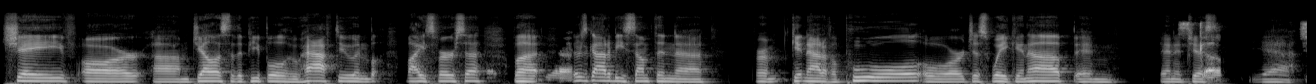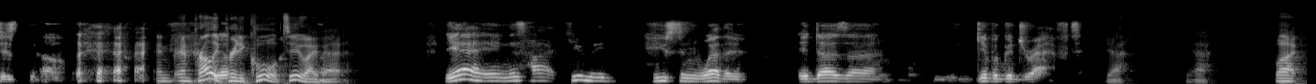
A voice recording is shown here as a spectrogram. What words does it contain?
shave are um, jealous of the people who have to, and vice versa. But yeah. there's got to be something uh, from getting out of a pool or just waking up, and and it just, just yeah, just go. and and probably pretty cool too. I bet. Yeah, in this hot, humid Houston weather, it does uh, give a good draft. Yeah, yeah. But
